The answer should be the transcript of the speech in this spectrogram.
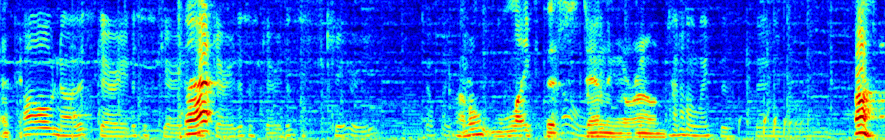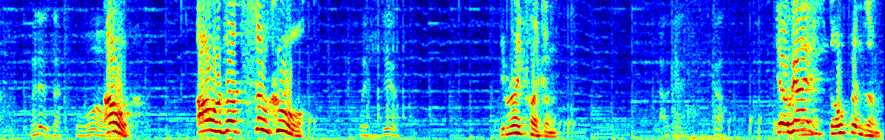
Okay. Oh no, this is scary. This is scary. This Ah. is scary. This is scary. This is scary. Oh I don't like this No. standing around. I don't like this standing around. Ah! What is that? Whoa. Oh! Oh, that's so cool! What'd you do? You right click them. Okay, let's go. Yo, guys, just opens them.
